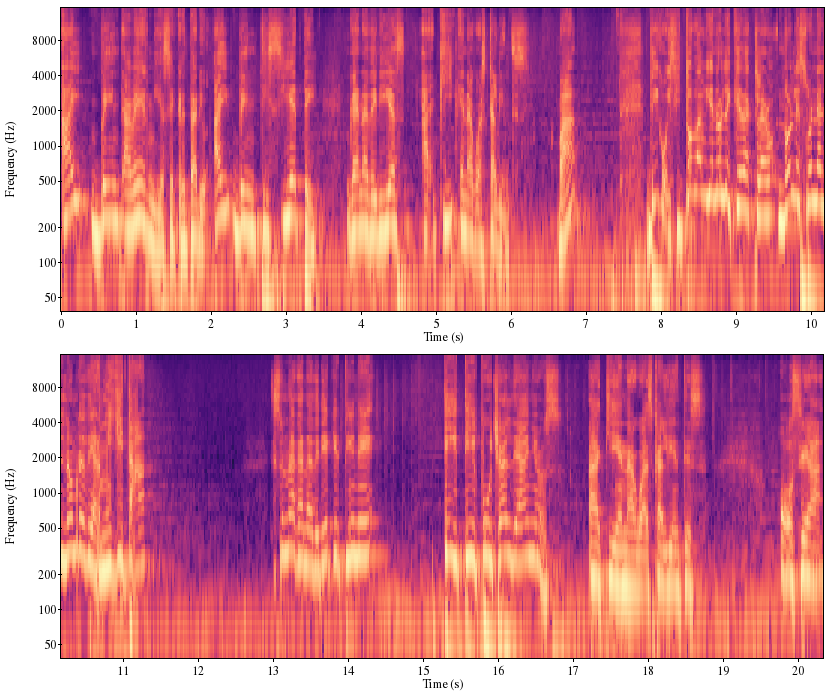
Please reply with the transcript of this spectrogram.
Hay 20, a ver, mi secretario, hay 27 ganaderías aquí en Aguascalientes. ¿Va? Digo, y si todavía no le queda claro, ¿no le suena el nombre de Armillita? Es una ganadería que tiene titipuchal de años aquí en Aguascalientes. O sea,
